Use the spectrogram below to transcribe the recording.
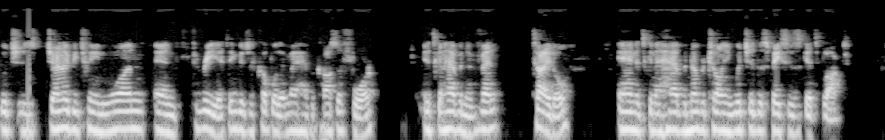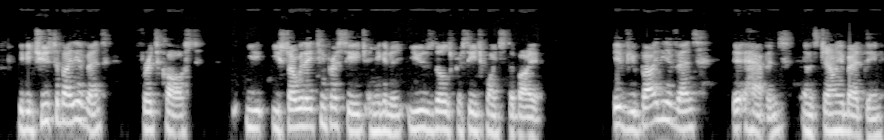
which is generally between 1 and 3. I think there's a couple that might have a cost of 4. It's going to have an event title, and it's going to have a number telling you which of the spaces gets blocked. You can choose to buy the event for its cost. You, you start with 18 prestige and you're going to use those prestige points to buy it. If you buy the event, it happens, and it's generally a bad thing.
